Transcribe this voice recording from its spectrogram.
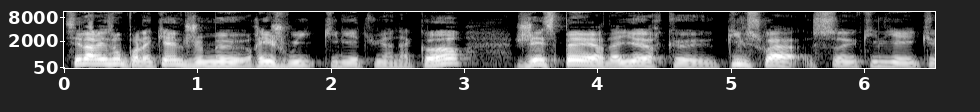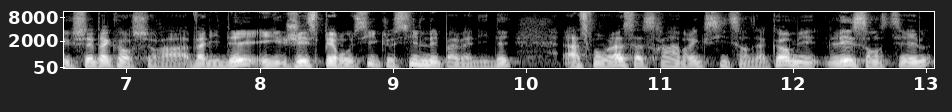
C'est la raison pour laquelle je me réjouis qu'il y ait eu un accord. J'espère d'ailleurs que qu'il soit qu'il y ait que cet accord sera validé et j'espère aussi que s'il n'est pas validé, à ce moment-là, ça sera un Brexit sans accord. Mais l'essentiel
